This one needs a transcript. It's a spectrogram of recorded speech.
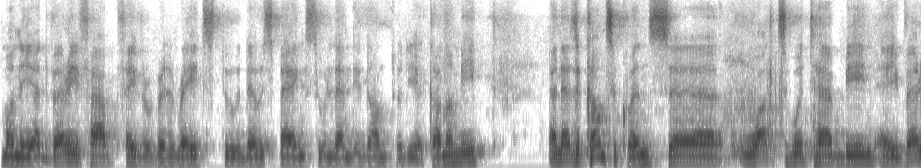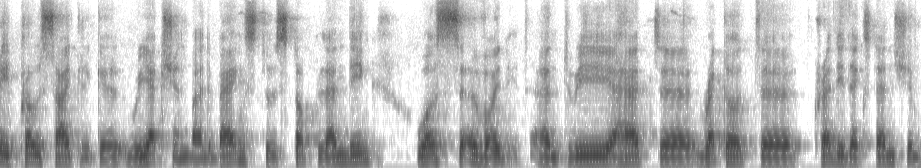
money at very favorable rates to those banks who lended on to the economy. And as a consequence, what would have been a very pro-cyclical reaction by the banks to stop lending was avoided. And we had uh, record uh, credit extension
